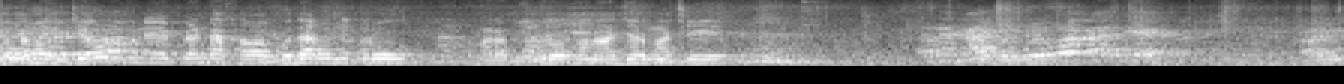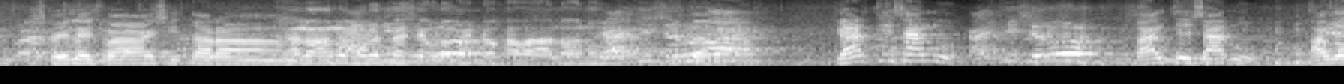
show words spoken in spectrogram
તો તમે ચેવડો અને પેંડા ખાવા પધારો મિત્રો. અમારા મિત્રો પણ હાજરમાં છે. શૈલેષભાઈ સીતારામ. હાલો હાલો મુરતના ચેવડો પેંડો ખાવા. હાલો હાલો. સીતારામ. ક્યારથી ચાલુ? કાલથી સારું હાલો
